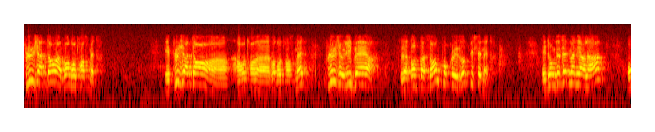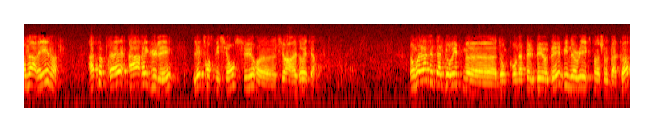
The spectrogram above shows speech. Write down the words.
plus j'attends avant de retransmettre. Et plus j'attends avant de retransmettre, plus je libère de la bande passante pour que les autres puissent émettre. Et donc de cette manière-là, on arrive à peu près à réguler les transmissions sur, euh, sur un réseau Ethernet. Donc voilà cet algorithme euh, qu'on appelle BEB, Binary Exponential Backoff,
